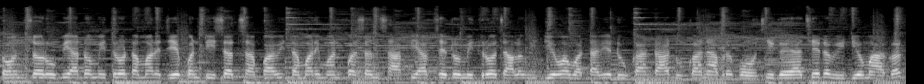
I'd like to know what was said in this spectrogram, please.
ત્રણસો રૂપિયા. તો મિત્રો, તમારે જે પણ ટી શર્ટ છપાવી તમારી મનપસંદ છાપી આપશે. તો મિત્રો, ચાલો વિડીયોમાં બતાવીએ દુકાન આ દુકાને આપણે પહોંચી ગયા છે તો વિડીયોમાં આગળ.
